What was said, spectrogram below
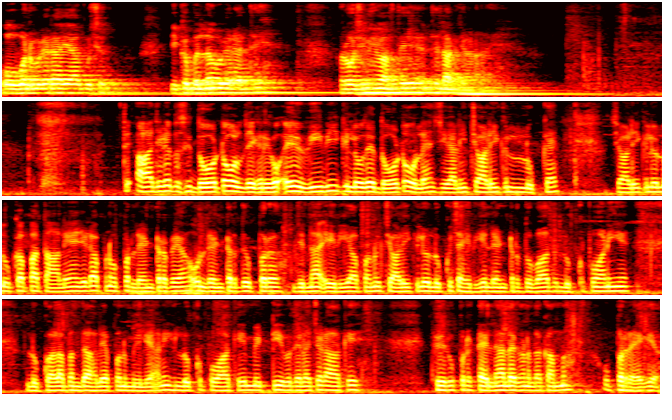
ਓਵਨ ਵਗੈਰਾ ਜਾਂ ਕੁਝ ਇੱਕ ਬੱਲਾ ਵਗੈਰਾ ਇੱਥੇ ਰੋਸ਼ਨੀ ਵਾਸਤੇ ਇੱਥੇ ਲੱਗ ਜਾਣਾ ਹੈ। ਤੇ ਆ ਜਿਹੜੇ ਤੁਸੀਂ ਦੋ ਢੋਲ ਦੇਖ ਰਹੇ ਹੋ, ਇਹ 20 20 ਕਿਲੋ ਦੇ ਦੋ ਢੋਲ ਹੈ ਯਾਨੀ 40 ਕਿਲੋ ਲੁੱਕ ਹੈ। 40 ਕਿਲੋ ਲੁੱਕ ਆਪਾਂ ਤਾਂ ਲਿਆ, ਜਿਹੜਾ ਆਪਣਾ ਉੱਪਰ ਲੈਂਟਰ ਪਿਆ, ਉਹ ਲੈਂਟਰ ਦੇ ਉੱਪਰ ਜਿੰਨਾ ਏਰੀਆ ਆਪਾਂ ਨੂੰ 40 ਕਿਲੋ ਲੁੱਕ ਚਾਹੀਦੀ ਹੈ, ਲੈਂਟਰ ਤੋਂ ਬਾਅਦ ਲੁੱਕ ਪਵਾਉਣੀ ਹੈ। ਲੁੱਕ ਵਾਲਾ ਬੰਦਾ ਹਲੇ ਆਪਾਂ ਨੂੰ ਮਿਲਿਆ ਨਹੀਂ। ਲੁੱਕ ਪਵਾ ਕੇ, ਮਿੱਟੀ ਵਗੈਰਾ ਚੜਾ ਕੇ, ਫਿਰ ਉੱਪਰ ਟੈਲਾਂ ਲੱਗਣ ਦਾ ਕੰਮ ਉੱਪਰ ਰਹਿ ਗਿਆ।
